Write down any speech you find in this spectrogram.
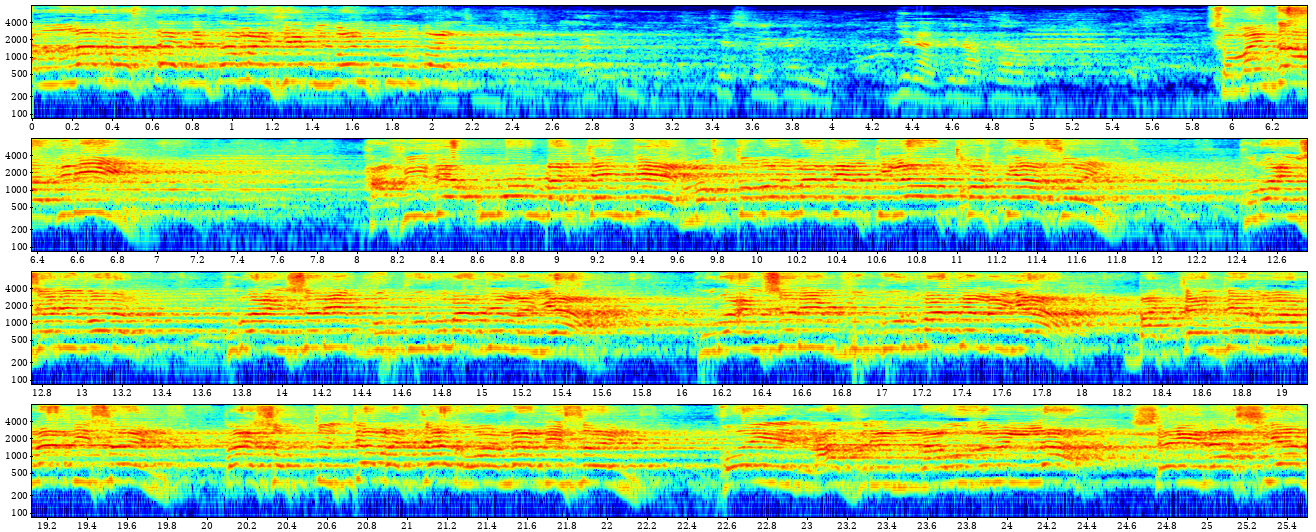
আল্লাহর রাস্তায় যেতা মাইছে জীবন কুরবান সময় তো হাজিরি। হাফিজে কুরআন বাচ্চাইতে মক্তবর মাঝে তিলাওয়াত করতে আসেন কুরআন শরীফের, কুরআন শরীফ বুকুর মাঝে লইয়া, কুরআন শরীফ বুকুর মাঝে লইয়া বাচ্চাইতে রওনা দিছেন প্রায় সত্তরটা বাচ্চা রওনা দিছেন কই আফরিন, নাউজুবিল্লাহ, সেই রাশিয়ান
